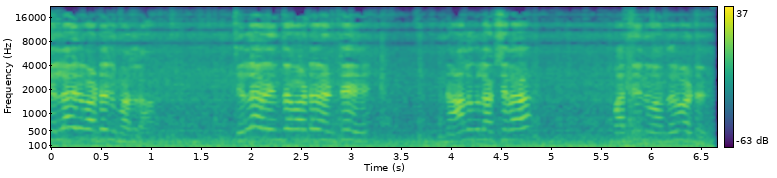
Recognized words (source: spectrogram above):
తెల్లారి పడ్డది మళ్ళా. తెల్లారి ఎంత పడ్డది అంటే నాలుగు లక్షల పద్దెనిమిది వందలు పడ్డది.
